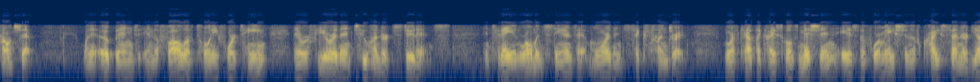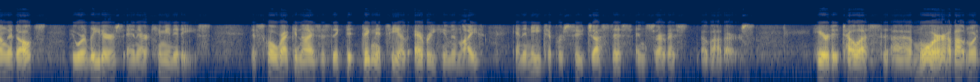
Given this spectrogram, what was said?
Township. When it opened in the fall of 2014, there were fewer than 200 students, and today enrollment stands at more than 600. North Catholic High School's mission is the formation of Christ centered young adults who are leaders in their communities. The school recognizes the dignity of every human life and the need to pursue justice and service of others. Here to tell us uh, more about North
